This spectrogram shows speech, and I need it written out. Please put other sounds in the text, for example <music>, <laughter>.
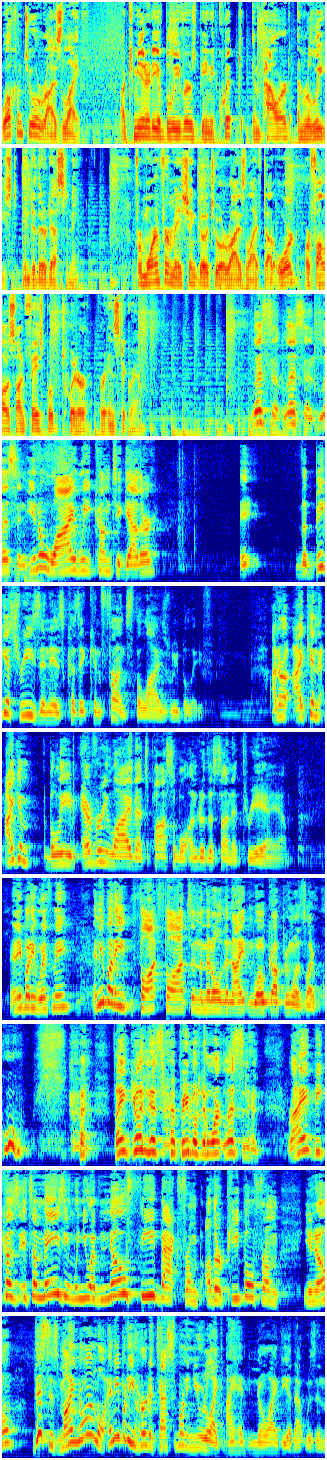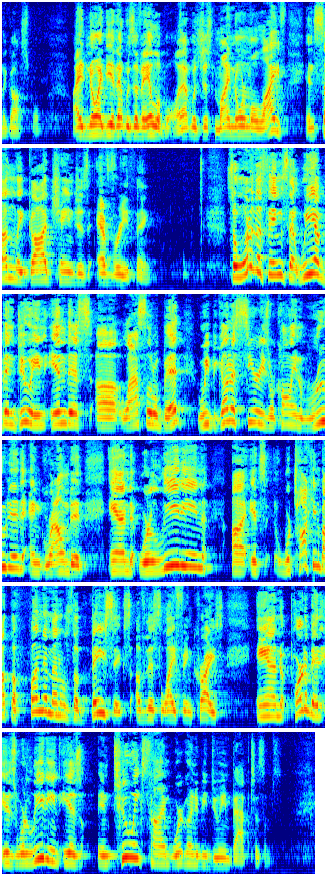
Welcome to Arise Life, a community of believers being equipped, empowered, and released into their destiny. For more information, go to ariselife.org or follow us on Facebook, Twitter, or Instagram. Listen, listen, listen. You know why we come together? It, the biggest reason is because it confronts the lies we believe. I don't. I can I can believe every lie that's possible under the sun at 3 a.m. Anybody with me? Anybody thought thoughts in the middle of the night and woke up and was like, "Whew, <laughs> thank goodness <laughs> people weren't listening." Right? Because it's amazing when you have no feedback from other people, from you know, this is my normal. Anybody heard a testimony and you were like, I had no idea that was in the gospel. I had no idea that was available. That was just my normal life. And suddenly God changes everything. So, one of the things that we have been doing in this uh, last little bit, we've begun a series we're calling Rooted and Grounded. And we're leading, uh, it's, we're talking about the fundamentals, the basics of this life in Christ. And part of it is we're leading is in two weeks' time, we're going to be doing baptisms.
